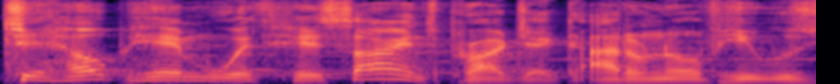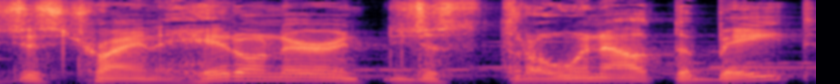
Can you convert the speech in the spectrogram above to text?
to help him with his science project. I don't know if he was just trying to hit on her and just throwing out the bait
